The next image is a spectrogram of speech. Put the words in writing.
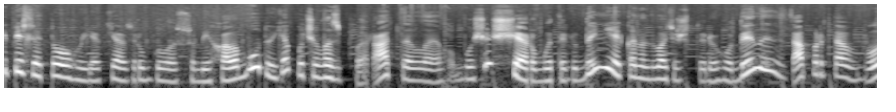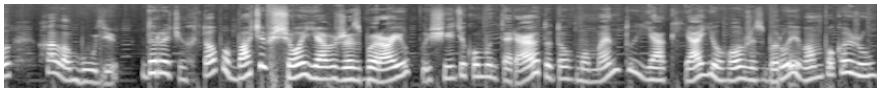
І після того, як я зробила собі халабуду, я почала збирати лего. Бо що ще робити людині, яка на 24 години заперта в халабуді? До речі, хто побачив, що я вже збираю, пишіть у коментарях до того моменту, як я його вже зберу і вам покажу.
